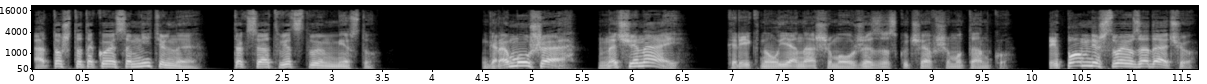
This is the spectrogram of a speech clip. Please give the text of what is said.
А то, что такое сомнительное, так соответствуем месту. «Громуша, начинай!» — крикнул я нашему уже заскучавшему танку. «Ты помнишь свою задачу?»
